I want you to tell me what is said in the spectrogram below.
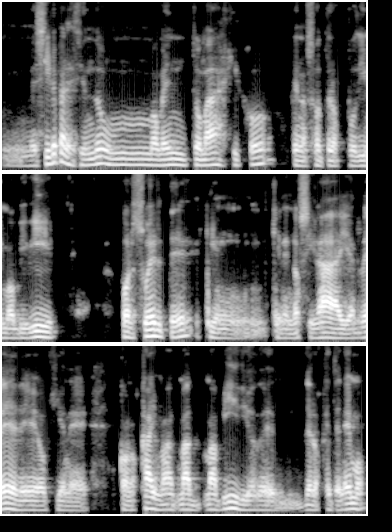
Me sigue pareciendo un momento mágico que nosotros pudimos vivir. Por suerte, quien, quienes nos sigáis en redes o quienes conozcáis más, más, vídeos de, de, los que tenemos,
